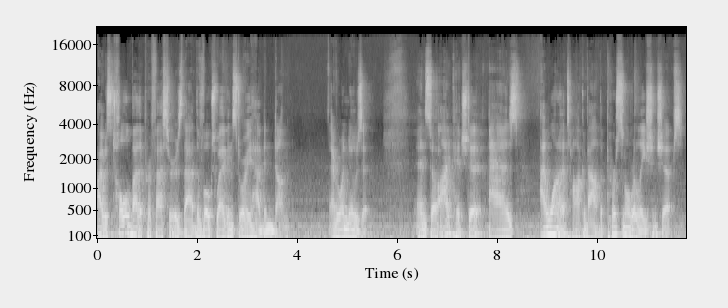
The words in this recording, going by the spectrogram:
I was told by the professors that the Volkswagen story had been done. Everyone knows it. And so I pitched it as I want to talk about the personal relationships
